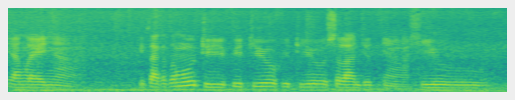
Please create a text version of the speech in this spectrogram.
yang lainnya. Kita ketemu di video-video selanjutnya. See you.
